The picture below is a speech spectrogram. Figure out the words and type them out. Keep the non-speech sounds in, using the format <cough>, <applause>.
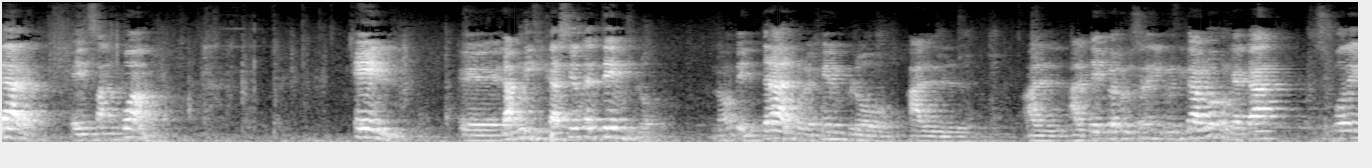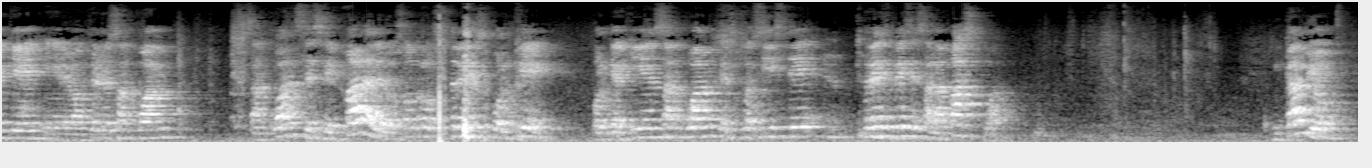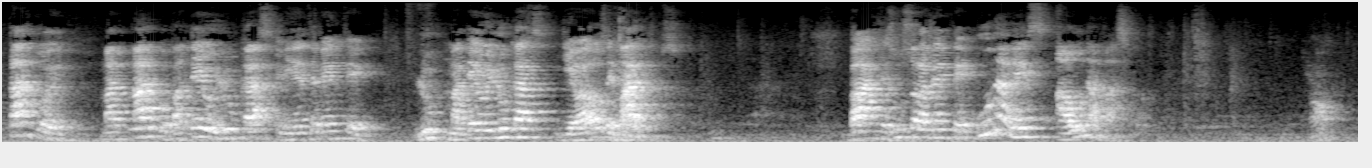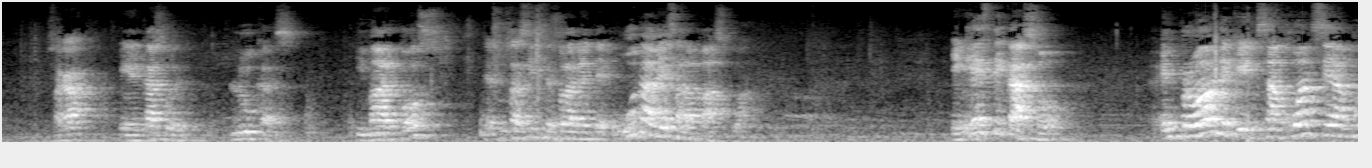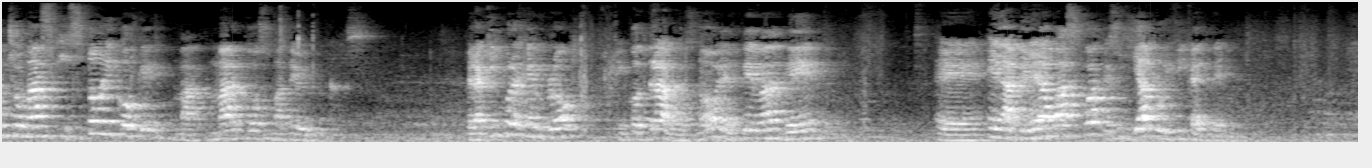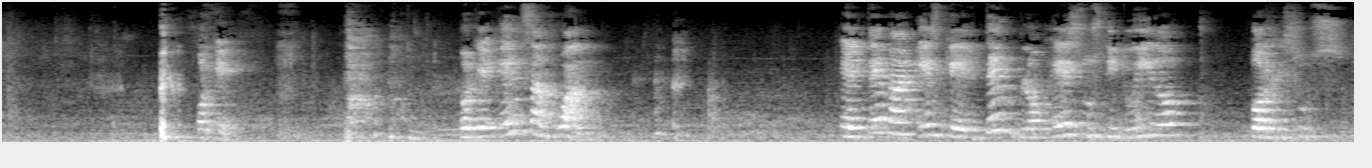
en San Juan el, eh, la purificación del templo, ¿no? de entrar, por ejemplo, al, al, al templo de Jerusalén y purificarlo, porque acá se supone que en el Evangelio de San Juan, San Juan se separa de los otros tres, ¿por qué? Porque aquí en San Juan Jesús asiste tres veces a la Pascua. En cambio, tanto en Marco, Mateo y Lucas, evidentemente Mateo y Lucas llevados de Marcos. Va Jesús solamente una vez a una Pascua. ¿No? acá, en el caso de Lucas y Marcos, Jesús asiste solamente una vez a la Pascua. En este caso, es probable que San Juan sea mucho más histórico que Marcos, Mateo y Lucas. Pero aquí, por ejemplo, encontramos ¿no? el tema de, eh, en la primera Pascua Jesús ya purifica el templo. ¿Por qué? Porque en San Juan el tema es que el templo es sustituido por Jesús.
